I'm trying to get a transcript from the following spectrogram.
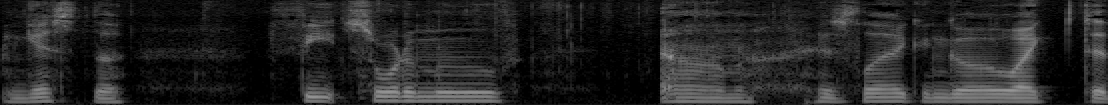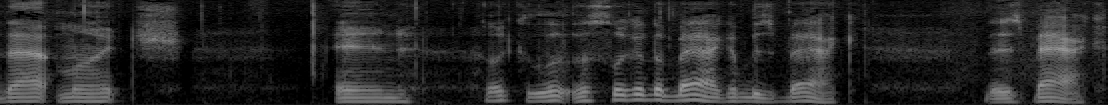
I guess the feet sort of move. Um, his leg can go like to that much. And look, look let's look at the back of his back. His back.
